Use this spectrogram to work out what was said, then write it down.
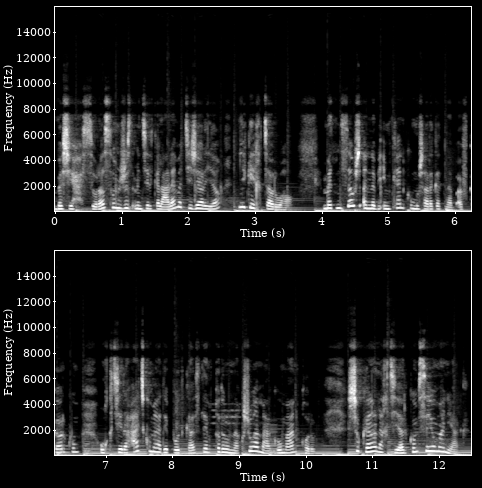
باش يحسوا راسهم جزء من تلك العلامة التجارية اللي كيختاروها. ما تنسوش أن بإمكانكم مشاركتنا بأفكاركم واقتراحاتكم على des podcasts اللي نقدروا نناقشوها معكم عن قرب. شكرا على اختياركم SEO Maniac.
